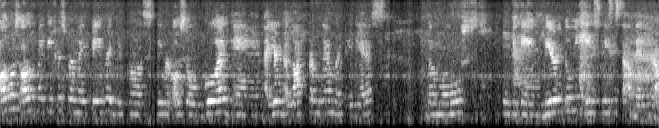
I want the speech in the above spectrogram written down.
Almost all of my teachers were my favorite because they were also good and I learned a lot from them. But I guess the most who became dear to me is Mrs. Saavedra.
